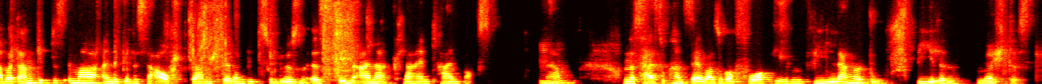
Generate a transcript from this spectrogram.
Aber dann gibt es immer eine gewisse Aufgabenstellung, die zu lösen ist in einer kleinen Timebox. Mhm. Ja? Und das heißt, du kannst selber sogar vorgeben, wie lange du spielen möchtest,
